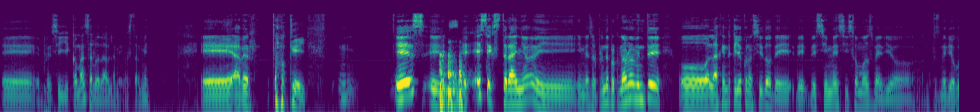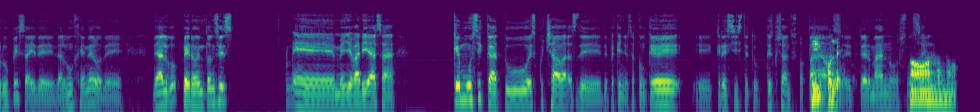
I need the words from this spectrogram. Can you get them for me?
Eh, pues sí, coman saludable, amigos, también. Eh, a ver, ok. Es, es extraño y, me sorprende porque normalmente o la gente que yo he conocido de, de, de Siemens sí somos medio, pues medio grupis ahí de, de algún género, de, de algo, pero entonces me llevarías a qué música tú escuchabas de, de pequeño, o sea, con qué eh, creciste tú, qué escuchaban tus papás, Híjole. eh, tus hermanos, no, No, sé. no, no.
